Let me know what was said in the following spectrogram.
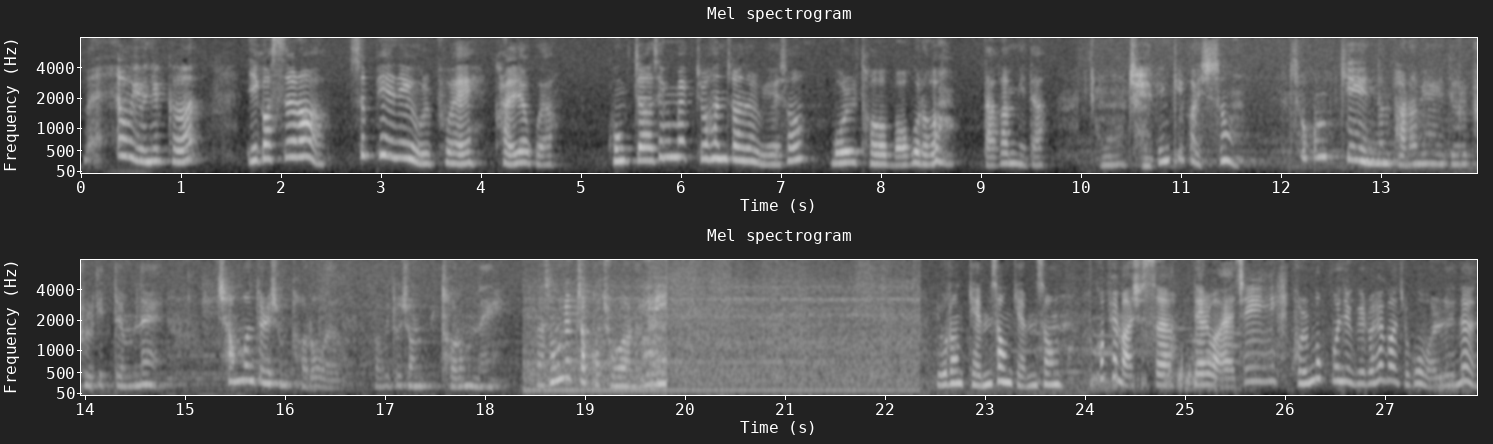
매우 유니크한 이거 쓰러 스피니 울프에 가려고요. 공짜 생맥주 한 잔을 위해서 뭘 더 먹으러 나갑니다. 어, 제빙기가 있어. 소금기 있는 바람이 늘 불기 때문에 창문들이 좀 더러워요. 여기도 좀 더럽네. 나 성립 작가 좋아하는데. 요런 갬성 갬성 커피 맛있어요 내일 와야지 골목 분위기로 해가지고 원래는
